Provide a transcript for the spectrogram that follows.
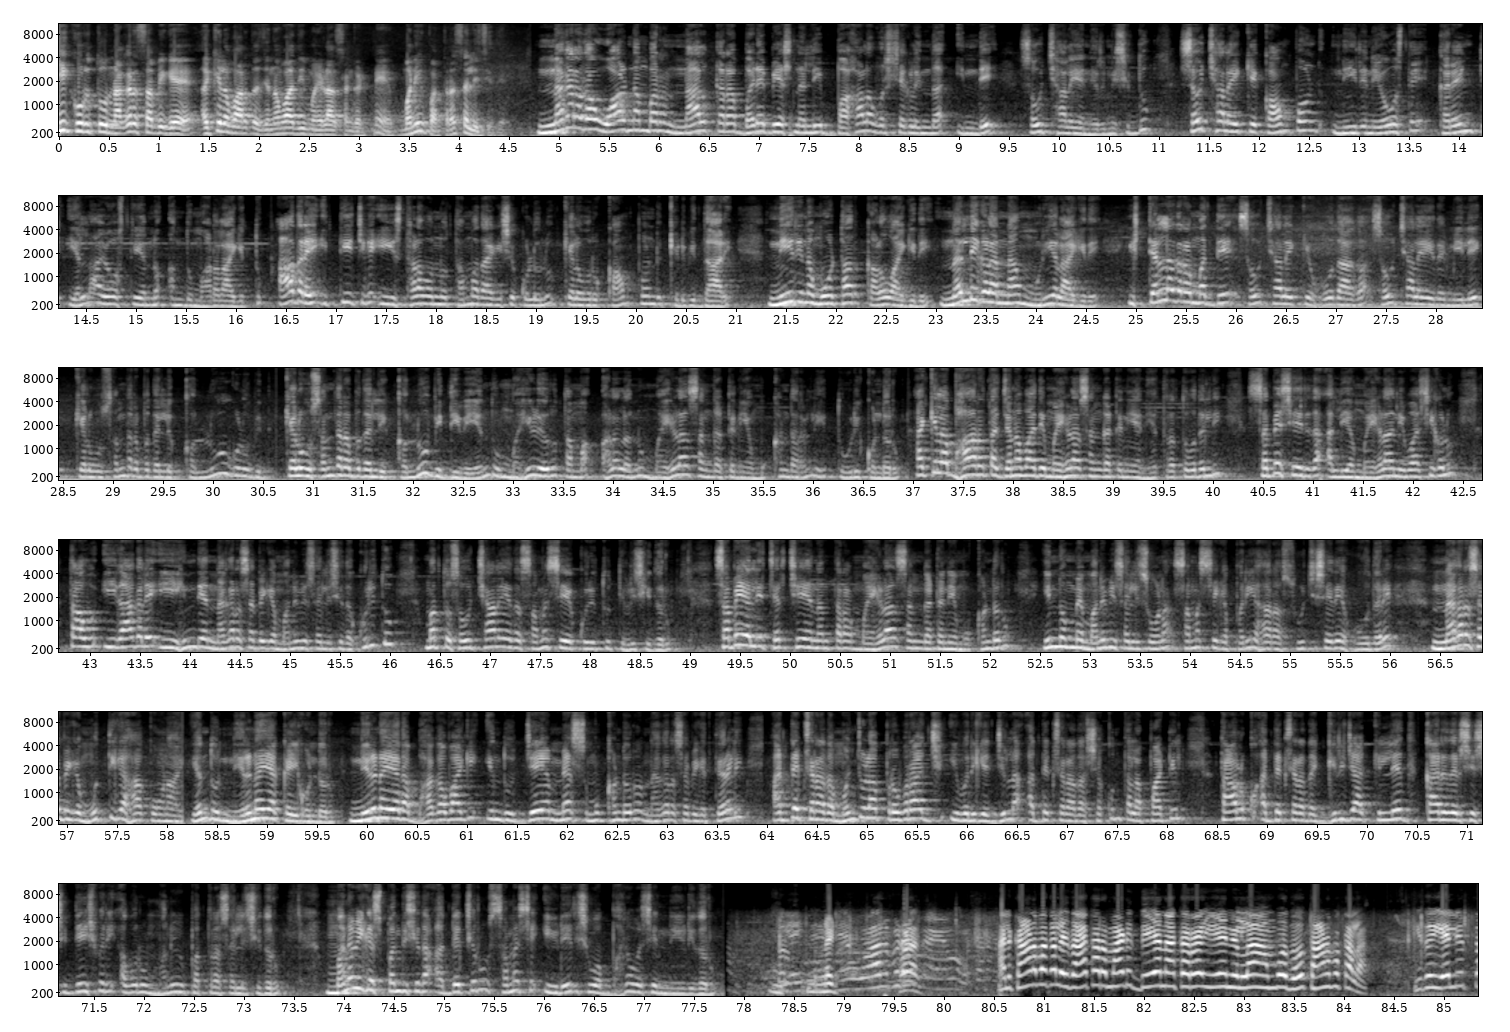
ಈ ಕುರಿತು ನಗರಸಭೆಗೆ ಅಖಿಲ ಭಾರತ ಜನವಾದಿ ಮಹಿಳಾ ಸಂಘಟನೆ ಮನವಿ ಪತ್ರ ಸಲ್ಲಿಸಿದೆ. ನಗರದ ವಾರ್ಡ್ ನಂಬರ್ ನಾಲ್ಕರ ಬಡೆ ಬೇಸ್ನಲ್ಲಿ ಬಹಳ ವರ್ಷಗಳಿಂದ ಹಿಂದೆ ಶೌಚಾಲಯ ನಿರ್ಮಿಸಿದ್ದು, ಶೌಚಾಲಯಕ್ಕೆ ಕಾಂಪೌಂಡ್, ನೀರಿನ ವ್ಯವಸ್ಥೆ, ಕರೆಂಟ್ ಎಲ್ಲ ವ್ಯವಸ್ಥೆಯನ್ನು ಅಂದು ಮಾಡಲಾಗಿತ್ತು. ಆದರೆ ಇತ್ತೀಚೆಗೆ ಈ ಸ್ಥಳವನ್ನು ತಮ್ಮದಾಗಿಸಿಕೊಳ್ಳಲು ಕೆಲವರು ಕಾಂಪೌಂಡ್ ಕೆಡವಿದ್ದಾರೆ. ನೀರಿನ ಮೋಟಾರ್ ಕಳವಾಗಿದೆ, ನಲ್ಲಿಗಳನ್ನು ಮುರಿಯಲಾಗಿದೆ. ಇಷ್ಟೆಲ್ಲದರ ಮಧ್ಯೆ ಶೌಚಾಲಯಕ್ಕೆ ಹೋದಾಗ ಶೌಚಾಲಯದ ಮೇಲೆ ಕೆಲವು ಸಂದರ್ಭದಲ್ಲಿ ಕಲ್ಲುಗಳು ಬಿದ್ದ, ಕೆಲವು ಸಂದರ್ಭದಲ್ಲಿ ಕಲ್ಲು ಬಿದ್ದಿವೆ ಎಂದು ಮಹಿಳೆಯರು ತಮ್ಮ ಅಳಲನ್ನು ಮಹಿಳಾ ಸಂಘಟನೆಯ ಮುಖಂಡರಲ್ಲಿ ತೂಡಿಕೊಂಡರು ಅಖಿಲ ಭಾರತ ಜನವಾದಿ ಮಹಿಳಾ ಸಂಘಟನೆಯ ನೇತೃತ್ವದಲ್ಲಿ ಸಭೆ ಸೇರಿದ ಅಲ್ಲಿಯ ಮಹಿಳಾ ನಿವಾಸಿಗಳು ತಾವು ಈಗಾಗಲೇ ಈ ಹಿಂದೆ ನಗರಸಭೆಗೆ ಮನವಿ ಸಲ್ಲಿಸಿದ ಕುರಿತು ಮತ್ತು ಶೌಚಾಲಯದ ಸಮಸ್ಯೆಯ ಕುರಿತು ತಿಳಿಸಿದರು. ಸಭೆಯಲ್ಲಿ ಚರ್ಚೆಯ ನಂತರ ಮಹಿಳಾ ಸಂಘಟನೆಯ ಮುಖಂಡರು ಇನ್ನೊಮ್ಮೆ ಮನವಿ ಸಲ್ಲಿಸೋಣ, ಸಮಸ್ಯೆಗೆ ಪರಿಹಾರ ಸೂಚಿಸದೆ ಹೋದರೆ ನಗರಸಭೆಗೆ ಮುತ್ತಿಗೆ ಹಾಕೋಣ ಎಂದು ನಿರ್ಣಯ ಕೈಗೊಂಡರು. ನಿರ್ಣಯದ ಭಾಗವಾಗಿ ಇಂದು ಜೆಎಂಎಸ್ ಮುಖಂಡರು ನಗರಸಭೆಗೆ ತೆರಳಿ ಅಧ್ಯಕ್ಷರಾದ ಮಂಜುಳಾ ಪ್ರಭುರಾಜ್ ಇವರಿಗೆ ಜಿಲ್ಲಾ ಅಧ್ಯಕ್ಷರಾದ ಶಕುಂತಲಾ ಪಾಟೀಲ್, ತಾಲೂಕು ಅಧ್ಯಕ್ಷರಾದ ಗಿರಿಜಾ ಕಿಲ್ಲೇದ್, ಕಾರ್ಯದರ್ಶಿ ಸಿದ್ದೇಶ್ವರಿ ಅವರು ಮನವಿ ಪತ್ರ ಸಲ್ಲಿಸಿದರು. ಮನವಿಗೆ ಸ್ಪಂದಿಸಿದ ಅಧ್ಯಕ್ಷರು ಸಮಸ್ಯೆ ಈಡೇರಿಸುವ ಭರವಸೆ ನೀಡಿದರು. ನಡಿ. ಅಲ್ಲಿ ಕಾಣ್ಬೇಕಲ್ಲ, ಇದು ಆಕಾರ ಮಾಡಿದ್ದು ಏನು ಆಕಾರ, ಏನಿಲ್ಲ ಅಂಬೋದು, ಕಾಣ್ಬೇಕಲ್ಲ. ಇದು ಎಲ್ಲಿತ್ತ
